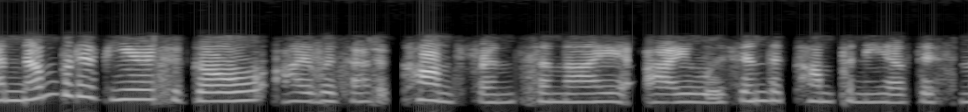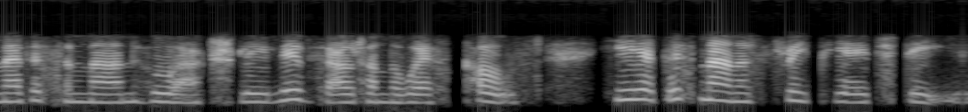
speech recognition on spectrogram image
a number of years ago, I was at a conference and I, I was in the company of this medicine man who actually lives out on the west coast. He had this man has three PhDs.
